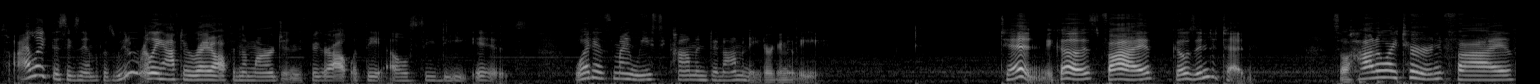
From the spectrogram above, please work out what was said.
So I like this example because we don't really have to write off in the margin to figure out what the LCD is. What is my least common denominator going to be? 10, because 5 goes into 10. So how do I turn 5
